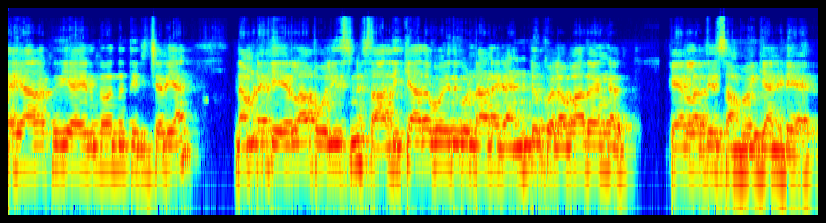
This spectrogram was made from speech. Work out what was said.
തയ്യാറാക്കുകയായിരുന്നു എന്ന് തിരിച്ചറിയാൻ നമ്മുടെ കേരള പോലീസിന് സാധിക്കാതെ പോയത് കൊണ്ടാണ് രണ്ട് കൊലപാതകങ്ങൾ കേരളത്തിൽ സംഭവിക്കാനിടയായത്.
